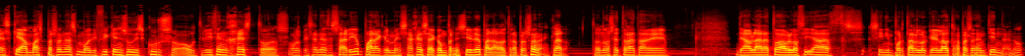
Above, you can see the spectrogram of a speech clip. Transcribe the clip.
es que ambas personas modifiquen su discurso o utilicen gestos o lo que sea necesario para que el mensaje sea comprensible para la otra persona. Claro, no se trata de, de hablar a toda velocidad sin importar lo que la otra persona entienda, ¿no?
